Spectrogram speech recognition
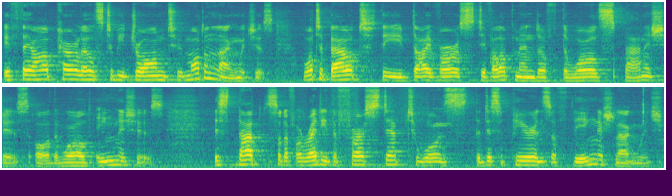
if there are parallels to be drawn to modern languages. What about the diverse development of the world's Spanishes or the world Englishes? Is that sort of already the first step towards the disappearance of the English language?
